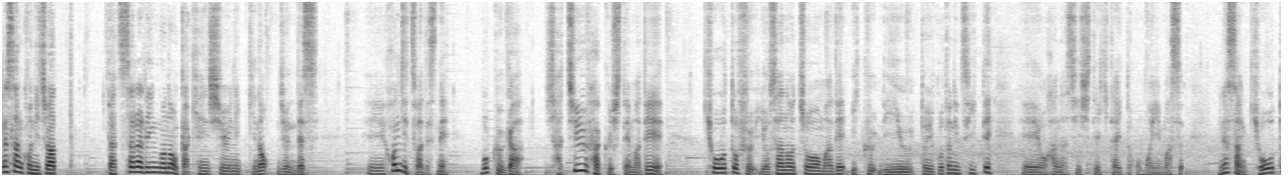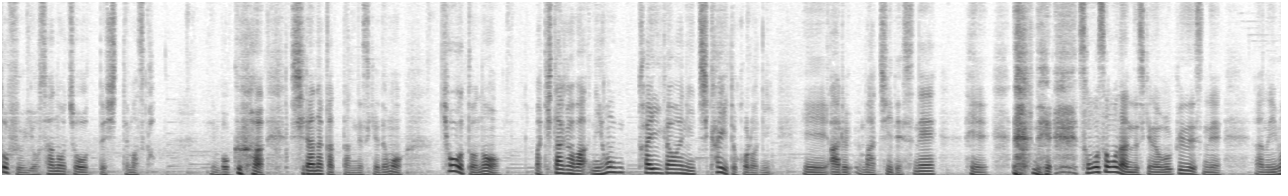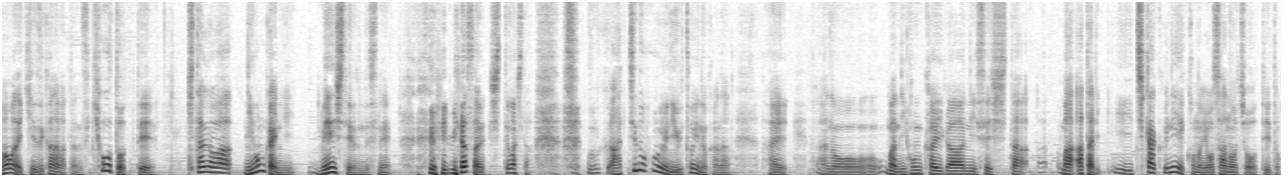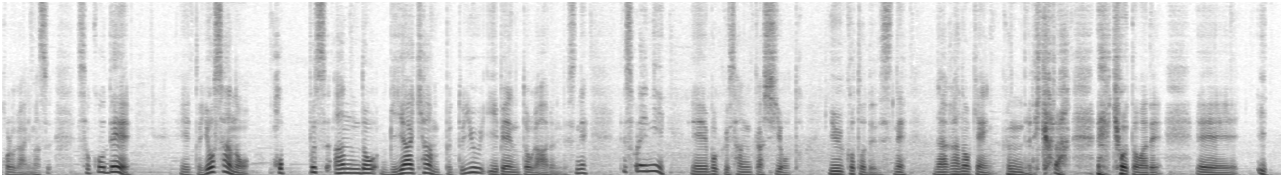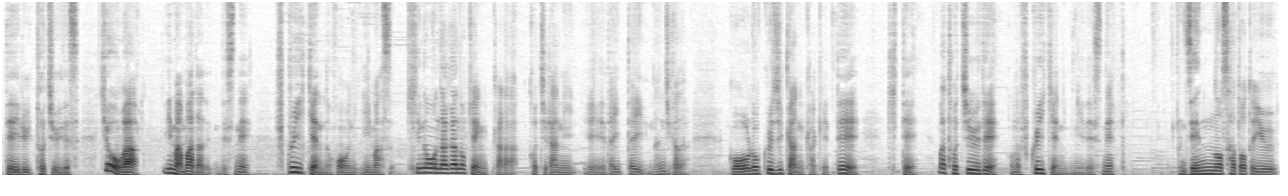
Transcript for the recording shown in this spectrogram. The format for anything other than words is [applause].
皆さんこんにちは。脱サラリンゴ農家研修日記のじゅんです、えー、本日はですね僕が車中泊してまで京都府与謝野町まで行く理由ということについて、えー、お話ししていきたいと思います。皆さん京都府与謝野町って知ってますか？僕は知らなかったんですけれども京都のま北側日本海側に近いところに、えー、ある町ですね。えー、[laughs] でそもそもなんですけど僕ですねあの今まで気づかなかったんです。京都って北側日本海に面してるんですね。[laughs] 皆さん知ってました？僕あっちの方に疎いのかな？はい。あのまあ、日本海側に接した、まあ、辺り近くにこの与謝野町っていうところがあります。そこで、えーと、与謝野プスビアキャンプというイベントがあるんですね。でそれに、えー、僕参加しようということでですね長野県組んだりから京都まで、えー、行っている途中です。今日は今まだですね福井県の方にいます。昨日長野県からこちらに、えー、だいたい何時間だ？56時間かけて来て、まあ、途中でこの福井県にですね禅の里という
